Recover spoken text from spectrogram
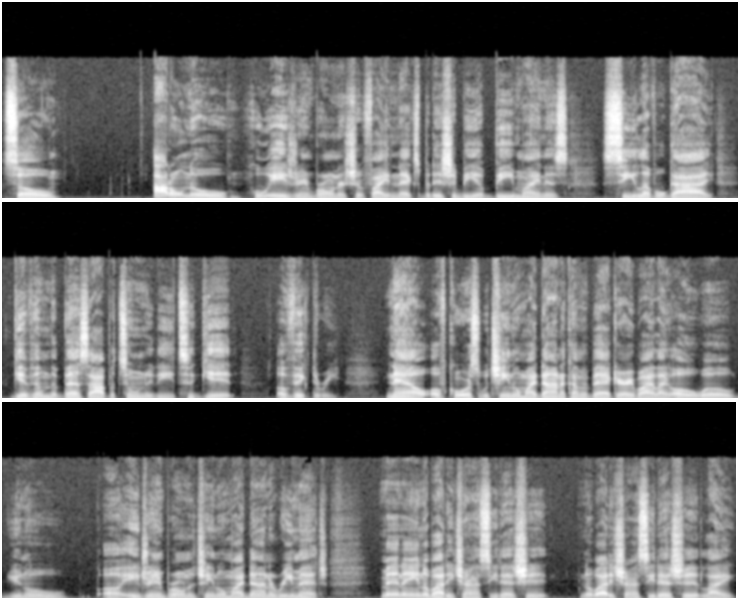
So I don't know who Adrien Broner should fight next, but it should be a B minus C level guy. Give him the best opportunity to get a victory. Now, of course, with Chino Maidana coming back, everybody like, oh well, you know, uh, Adrien Broner, Chino Maidana rematch. Man, ain't nobody trying to see that shit. Nobody trying to see that shit. Like,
